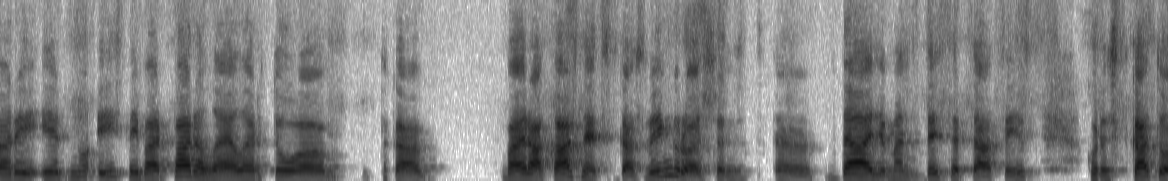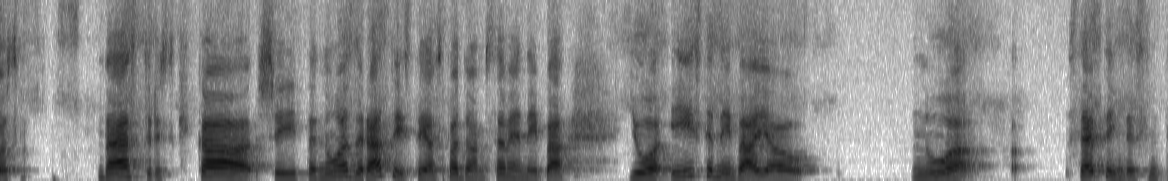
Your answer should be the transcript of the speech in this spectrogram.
arī ir nu, īstenībā ir paralēli ar to kā, vairāk ārstnieciskās vingrošanas uh, daļa manas disertācijas, kuras skatos vēsturiski, kā šī nozara attīstījās Padomju Savienībā. Jo īstenībā jau no 70.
